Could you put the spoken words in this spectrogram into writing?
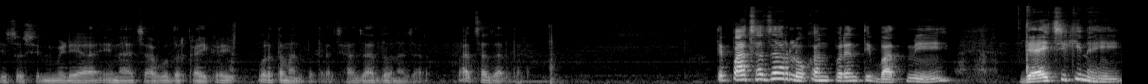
जे सोशल मीडिया येण्याच्या अगोदर काही काही वर्तमानपत्राचे हजार दोन हजार पाच हजार धरा ते पाच हजार लोकांपर्यंत ती बातमी द्यायची की नाही?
